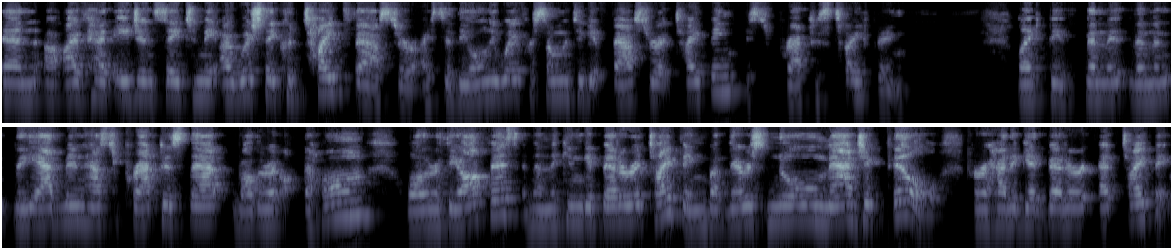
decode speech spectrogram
And uh, I've had agents say to me, I wish they could type faster. I said, the only way for someone to get faster at typing is to practice typing. Like the, then, the, then the admin has to practice that while they're at the home, while they're at the office, and then they can get better at typing. But there's no magic pill for how to get better at typing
